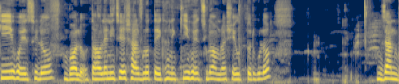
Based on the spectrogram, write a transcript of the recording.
কি হয়েছিল? বলো। তাহলে নিচের সালগুলোতে এখানে কি হয়েছিল আমরা সেই উত্তরগুলো জানব।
